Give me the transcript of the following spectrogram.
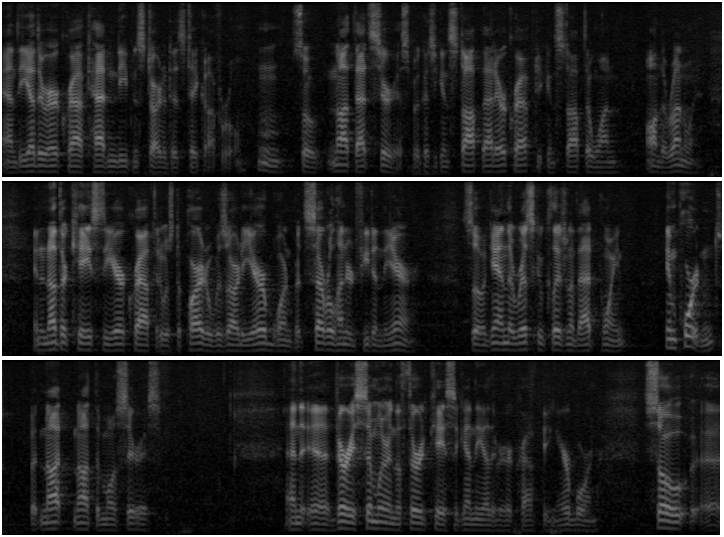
and the other aircraft hadn't even started its takeoff roll. Hmm, so not that serious, because you can stop that aircraft, you can stop the one on the runway. In another case, the aircraft that was departed was already airborne, but several hundred feet in the air. So again, the risk of collision at that point, important, but not, not the most serious. And uh, very similar in the third case, again, the other aircraft being airborne. So uh,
